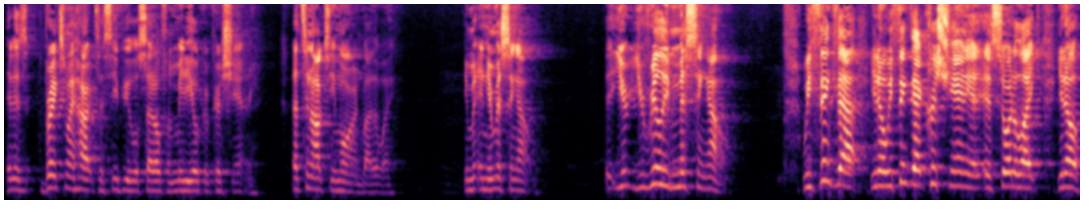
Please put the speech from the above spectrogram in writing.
It is, breaks my heart to see people settle for mediocre Christianity. That's an oxymoron, by the way. And you're missing out. You're, you're really missing out. We think that, you know, we think that Christianity is sort of like, you know,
